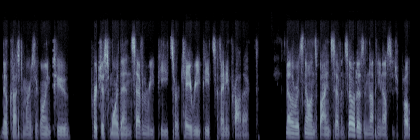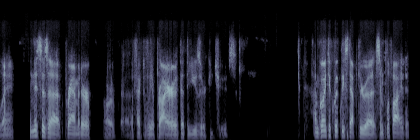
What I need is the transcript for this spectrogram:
no customers are going to purchase more than seven repeats or K repeats of any product. In other words, no one's buying seven sodas and nothing else at Chipotle. And this is a parameter or effectively a prior that the user can choose. I'm going to quickly step through a simplified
